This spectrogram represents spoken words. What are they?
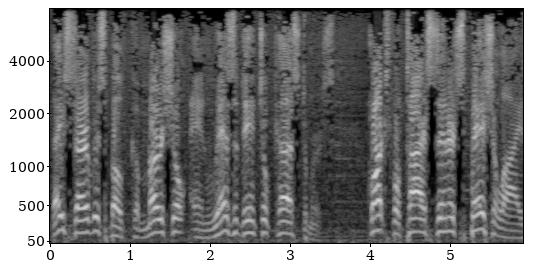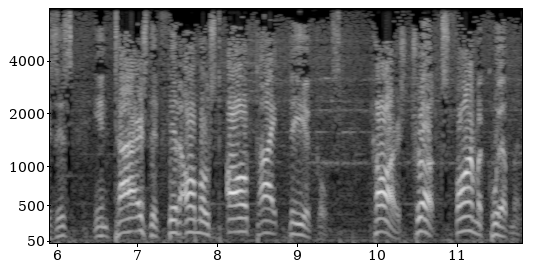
They service both commercial and residential customers. Clarksville Tire Center specializes in tires that fit almost all type vehicles. Cars, trucks, farm equipment,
